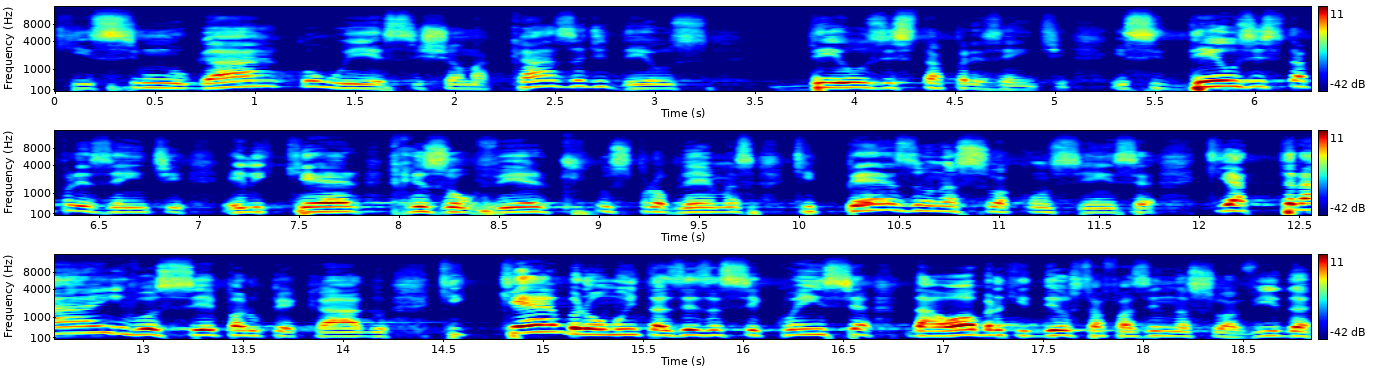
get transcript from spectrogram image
que se um lugar como esse chama casa de Deus, Deus está presente. E se Deus está presente, Ele quer resolver os problemas que pesam na sua consciência, que atraem você para o pecado, que quebram muitas vezes a sequência da obra que Deus está fazendo na sua vida.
